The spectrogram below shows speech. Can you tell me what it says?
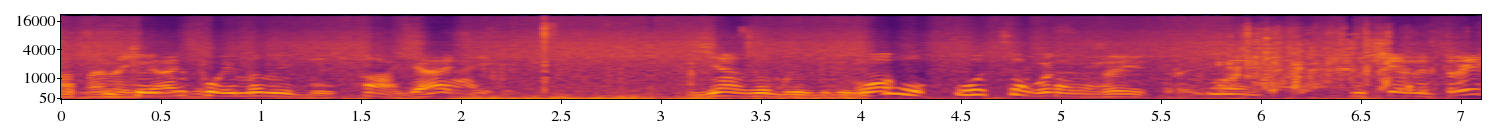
а в мене той не язик. пойманий був. А, я, Язик. я забив, друзі. О! О, оце Ось вже і три. Ну ще не три.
